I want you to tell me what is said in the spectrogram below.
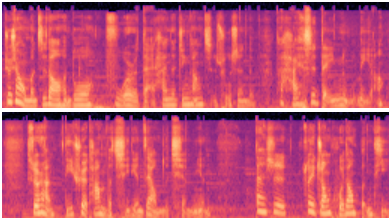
就像我们知道很多富二代含着金汤匙出生的，他还是得努力啊。虽然的确他们的起点在我们的前面，但是最终回到本体，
